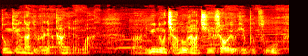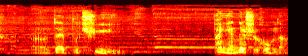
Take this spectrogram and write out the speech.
冬天呢就是两趟岩馆。嗯，运动强度上其实稍微有些不足。嗯，在不去攀岩的时候呢。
